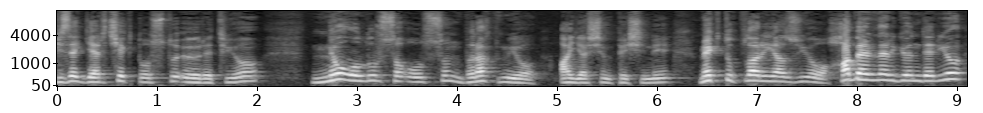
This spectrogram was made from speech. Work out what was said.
bize gerçek dostu öğretiyor. Ne olursa olsun bırakmıyor Ayyaş'ın peşini. Mektuplar yazıyor, haberler gönderiyor.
